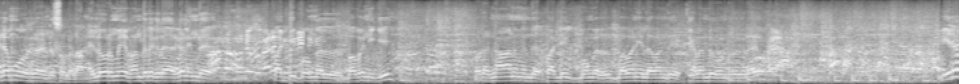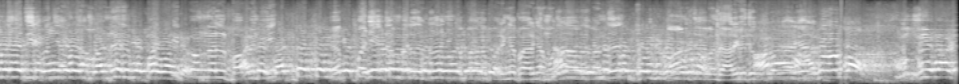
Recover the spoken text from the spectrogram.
பிரமுகர்கள் என்று சொல்லலாம். எல்லோருமே வந்திருக்கிறார்கள் இந்த பட்டி பொங்கல் பவனிக்கு. நானும் இந்த பட்டி பொங்கல் பவனியில் வந்து கலந்து கொண்டிருக்கிறேன். இருபதாயிரத்தி இருபத்தி ஆறாம் ஆண்டு பட்டி பொங்கல் பவனி எப்படி இடம்பெறுது என்று நீங்க பார்க்க போறீங்க. பாருங்க முதலாவது வந்து வானத்தில் வந்து நிச்சயமாக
